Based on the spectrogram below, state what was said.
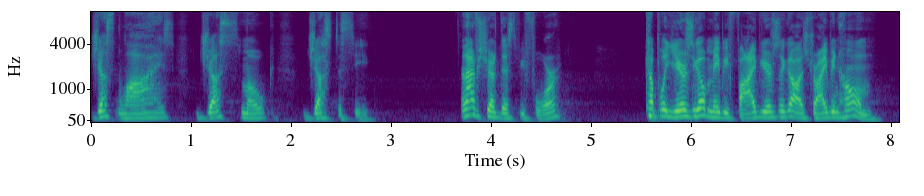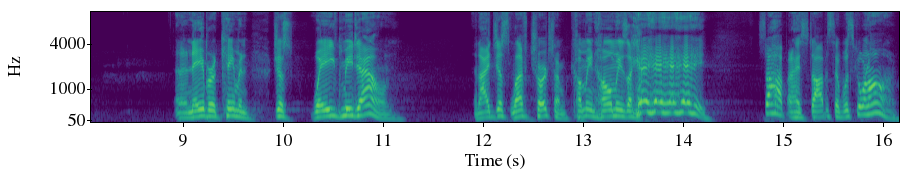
just lies, just smoke, just deceit. And I've shared this before. A couple years ago, maybe five years ago, I was driving home and a neighbor came and just waved me down. And I just left church. I'm coming home. he's like, hey, hey, hey, hey, stop. And I stopped and said, what's going on? And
